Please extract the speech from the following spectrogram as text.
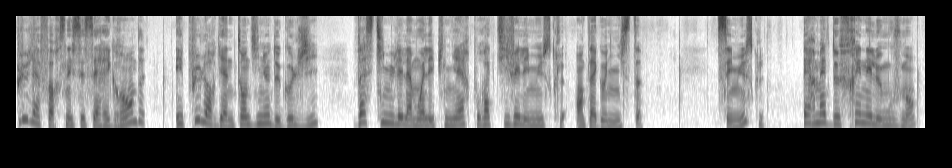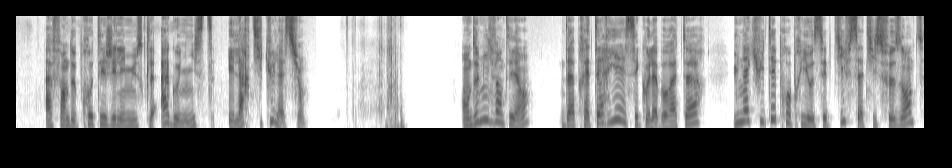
Plus la force nécessaire est grande, et plus l'organe tendineux de Golgi va stimuler la moelle épinière pour activer les muscles antagonistes. Ces muscles permettent de freiner le mouvement afin de protéger les muscles agonistes et l'articulation. En 2021, d'après Terrier et ses collaborateurs, une acuité proprioceptive satisfaisante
